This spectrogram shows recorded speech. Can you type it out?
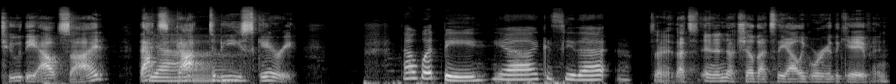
to the outside, that's got to be scary. That would be. Yeah, I could see that. So that's in a nutshell. That's the allegory of the cave, and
